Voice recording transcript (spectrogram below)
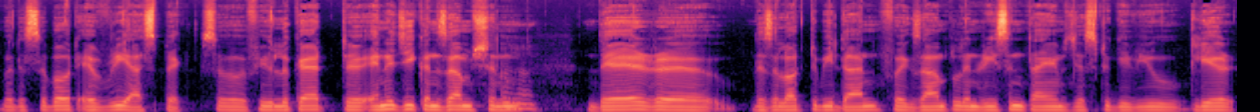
but it's about every aspect. So if you look at uh, energy consumption, there uh, there's a lot to be done. For example, in recent times, just to give you clear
